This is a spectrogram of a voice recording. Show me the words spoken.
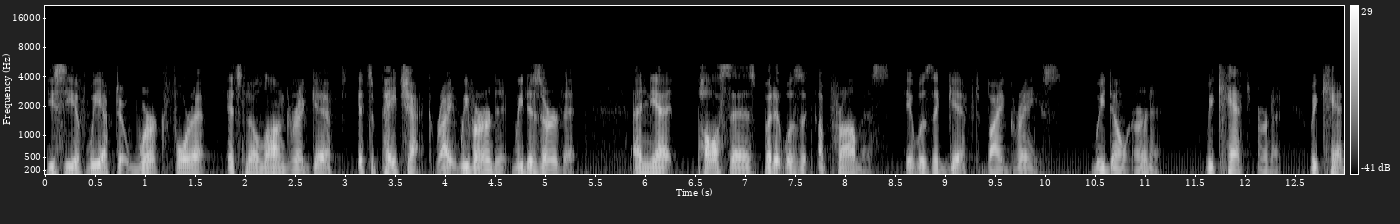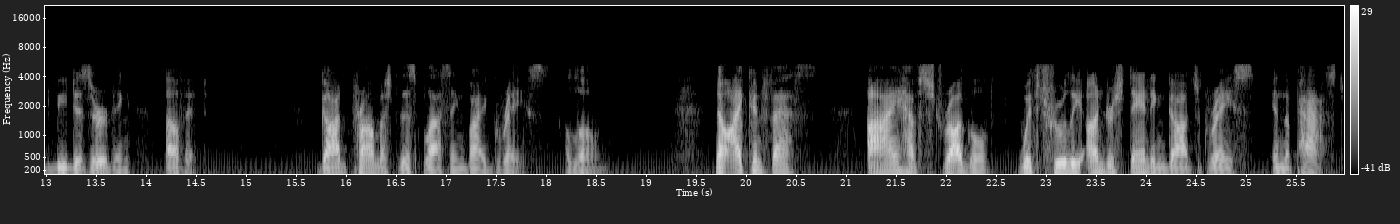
You see, if we have to work for it, it's no longer a gift. It's a paycheck, right? We've earned it. We deserve it. And yet, Paul says, but it was a promise. It was a gift by grace. We don't earn it. We can't earn it. We can't be deserving of it. God promised this blessing by grace alone. Now, I confess, I have struggled with truly understanding God's grace in the past.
